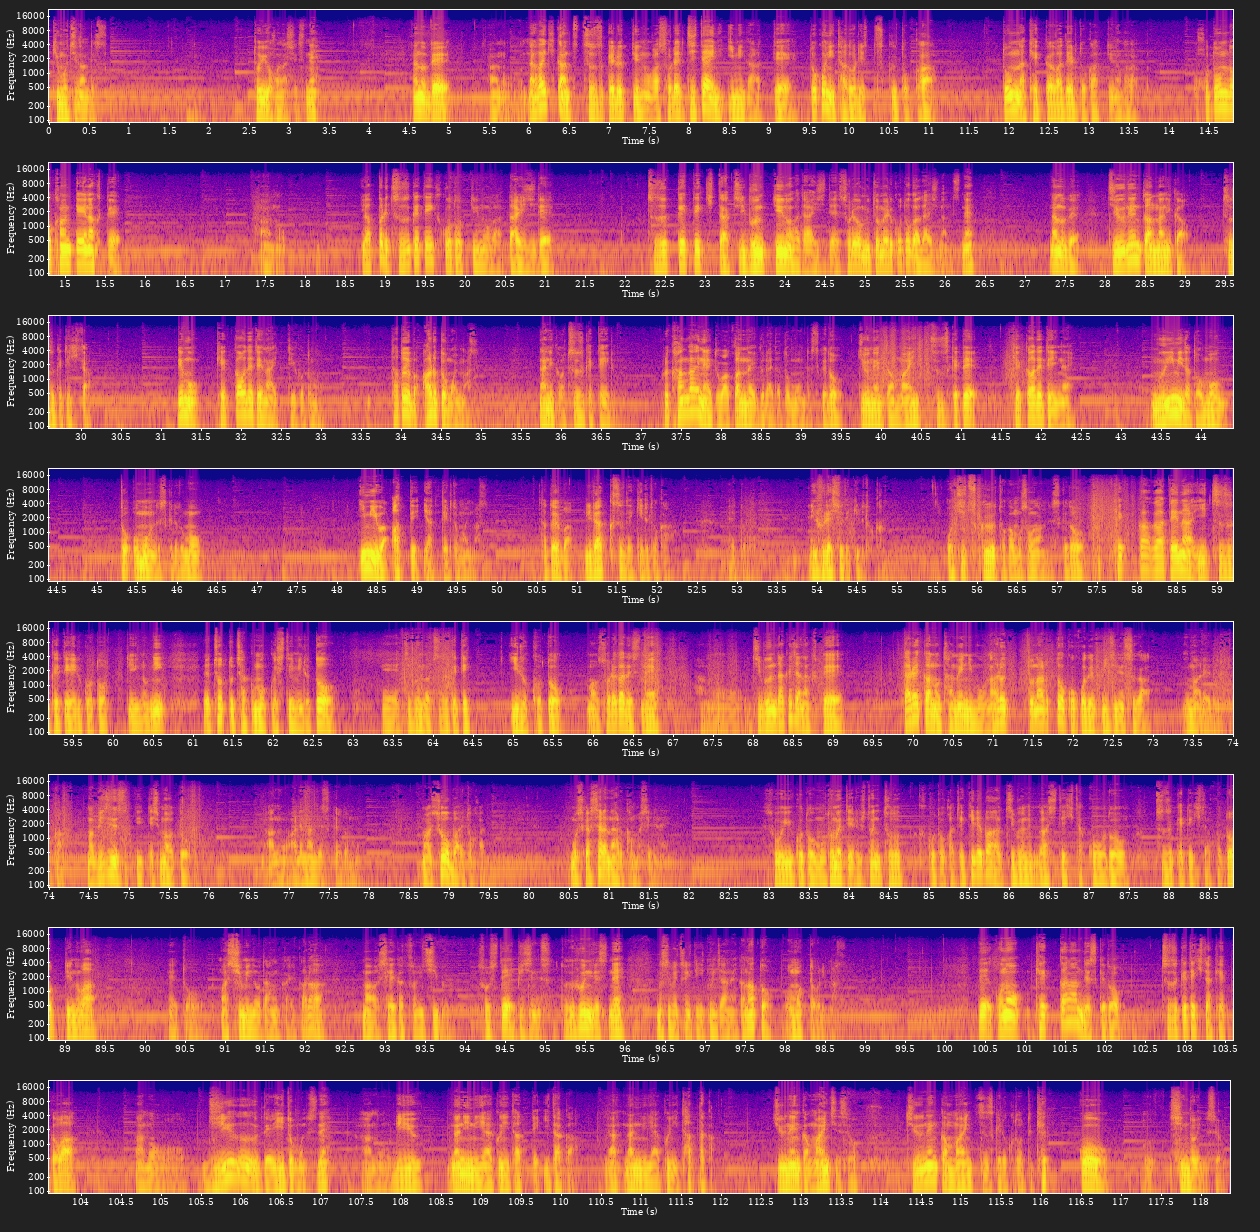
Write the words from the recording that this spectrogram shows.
気持ちなんです。というお話ですね。なのであの長い期間続けるっていうのがそれ自体に意味があってどこにたどり着くとかどんな結果が出るとかっていうのがほとんど関係なくてあのやっぱり続けていくことっていうのが大事で続けてきた自分っていうのが大事でそれを認めることが大事なんですね。なので10年間何か続けてきた。でも結果は出てないっていうことも例えばあると思います。何かを続けている。これ考えないと分かんないぐらいだと思うんですけど10年間毎日続けて結果が出ていない。無意味だと思う。と思うんですけれども意味はあってやってると思います。例えばリラックスできるとか、えーと、リフレッシュできるとか落ち着くとかもそうなんですけど結果が出ない続けていることっていうのにちょっと着目してみると、えー、自分が続けていること、まあ、それがですねあの自分だけじゃなくて誰かのためにもなるとなるとここでビジネスが生まれるとか、まあ、ビジネスって言ってしまうとあのあれなんですけれども、まあ、商売とかもしかしたらなるかもしれないそういうことを求めている人に届くことができれば自分がしてきた行動続けてきたことっていうのは、えーとまあ、趣味の段階から、まあ、生活の一部そしてビジネスというふうにですね結びついていくんじゃないかなと思っております。でこの結果なんですけど続けてきた結果はあの自由でいいと思うんですね。あの理由何に役に立っていたか何に役に立ったか。10年間毎日ですよ。10年間毎日続けることって結構しんどいんですよ。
